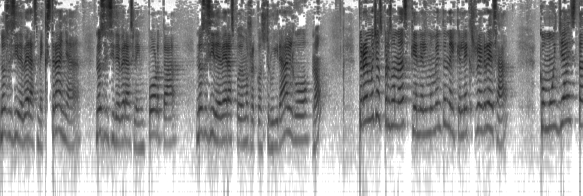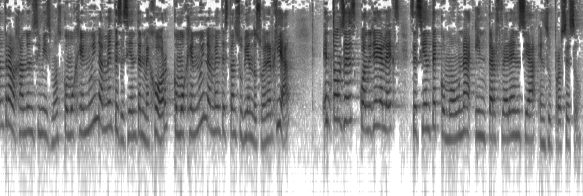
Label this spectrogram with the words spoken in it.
No sé si de veras me extraña, no sé si de veras le importa, no sé si de veras podemos reconstruir algo, ¿no? Pero hay muchas personas que en el momento en el que el ex regresa, como ya están trabajando en sí mismos, como genuinamente se sienten mejor, como genuinamente están subiendo su energía, entonces cuando llega el ex se siente como una interferencia en su proceso,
